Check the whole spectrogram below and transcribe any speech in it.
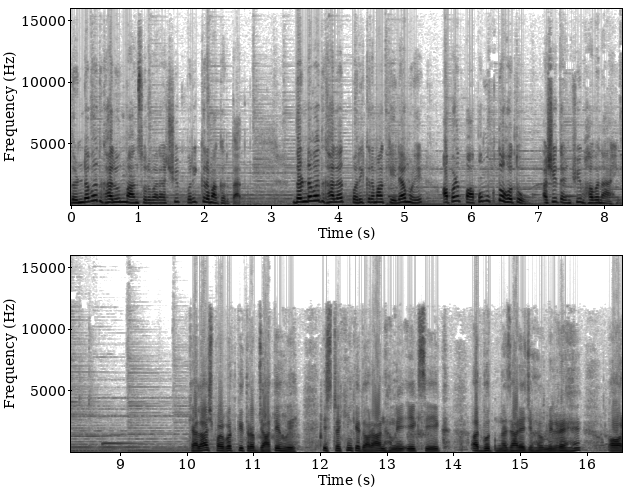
दंडवत घालून मानसरोवराची परिक्रमा करतात. दंडवत घालत परिक्रमा केल्यामुळे आपण पापमुक्त होतो अशी त्यांची भावना आहे. कैलाश पर्वत की तरफ जाते हुए इस ट्रैकिंग के दौरान हमें एक से एक अद्भुत नज़ारे जो है मिल रहे हैं और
